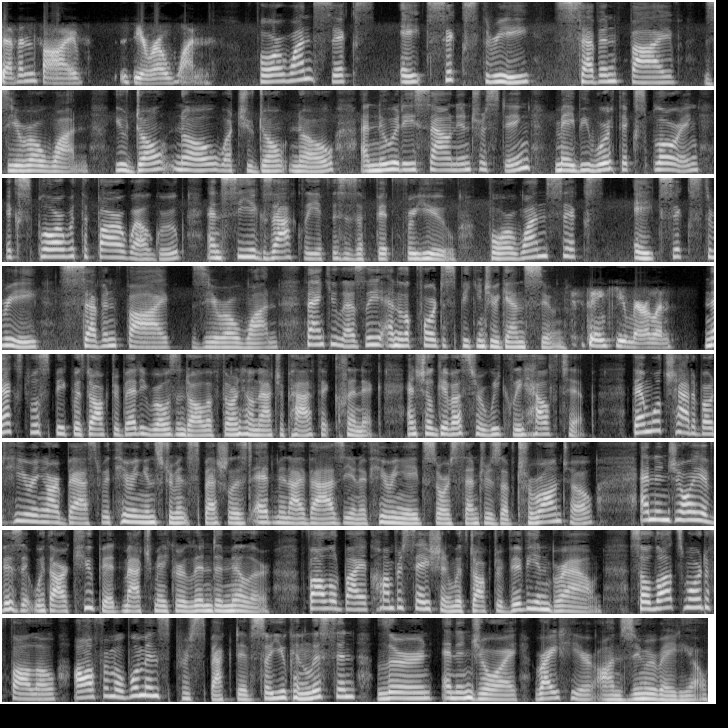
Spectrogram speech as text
7501. 416 863 7501. You don't know what you don't know. Annuities sound interesting, may be worth exploring. Explore with the Farwell Group and see exactly if this is a fit for you. 416 863 7501. Thank you, Leslie, and look forward to speaking to you again soon. Thank you, Marilyn. Next, we'll speak with Dr. Betty Rosendahl of Thornhill Naturopathic Clinic, and she'll give us her weekly health tip. Then we'll chat about hearing our best with hearing instrument specialist Edmund Ivazian of Hearing Aid Source Centres of Toronto, and enjoy a visit with our Cupid matchmaker Linda Miller, followed by a conversation with Dr. Vivian Brown. So lots more to follow, all from a woman's perspective, so you can listen, learn, and enjoy right here on Zoomer Radio.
